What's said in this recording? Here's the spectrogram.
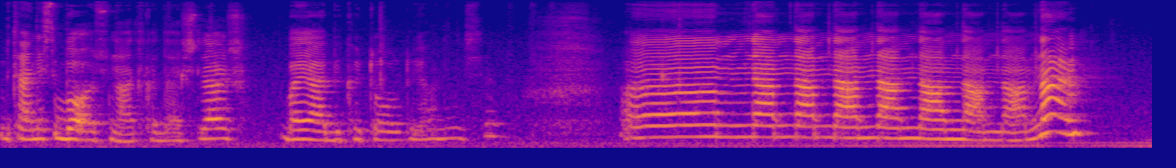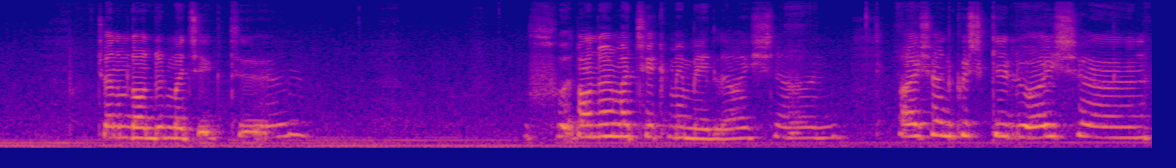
Bir tanesi bu olsun arkadaşlar. Bayağı bir kötü oldu ya neyse. Am, nam nam nam nam nam nam nam nam. Canım dondurma çekti. Uf, dondurma çekmemeli Ayşen. Ayşen kış geliyor Ayşen.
